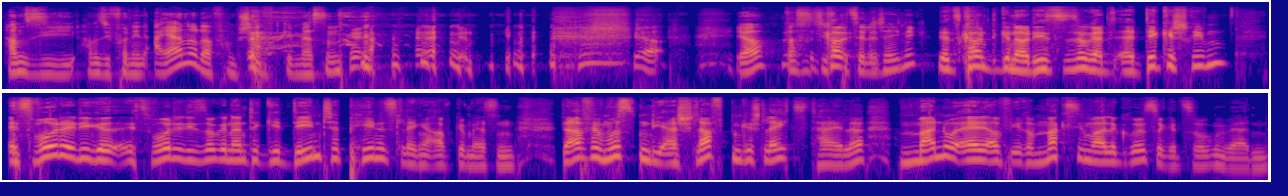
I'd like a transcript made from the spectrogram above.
haben sie, haben sie von den Eiern oder vom Schaft gemessen? Ja. ja? Was ist die Komm, spezielle Technik? Jetzt kommt, genau, die ist sogar äh, dick geschrieben. Es wurde, die, es wurde die sogenannte gedehnte Penislänge abgemessen. Dafür mussten die erschlafften Geschlechtsteile manuell auf ihre maximale Größe gezogen werden.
